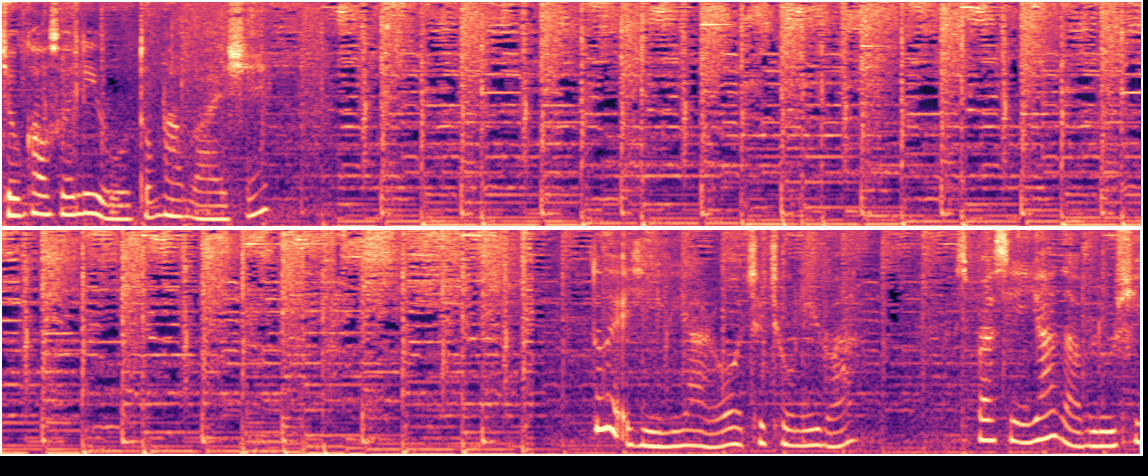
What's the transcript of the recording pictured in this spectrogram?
ဂျုံခောက်ဆွဲလေးကိုသုံးထားပါရဲ့ရှင် သူ့ရဲ့အရေးလေးကတော့ချွတ်ချွတ်လေးပါ spicy ရတာဘယ်လိုရှိ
